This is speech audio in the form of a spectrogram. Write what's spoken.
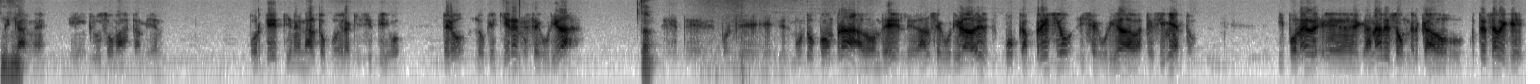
de carne, e incluso más también, porque tienen alto poder adquisitivo, pero lo que quieren es seguridad. Este, porque mundo compra a donde le dan seguridad, busca precio y seguridad de abastecimiento. Y poner, eh, ganar esos mercados, usted sabe que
